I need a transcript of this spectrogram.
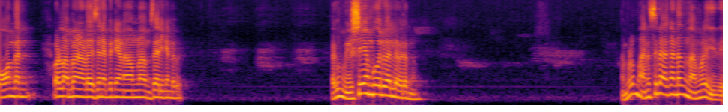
കോന്തൻ വെള്ളാപ്പള്ളി നടേശനെ പറ്റിയാണ് നമ്മൾ സംസാരിക്കേണ്ടത്? അത് വിഷയം പോലും അല്ല വരുന്നു നമ്മൾ മനസ്സിലാക്കേണ്ടത് നമ്മൾ ഇത്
